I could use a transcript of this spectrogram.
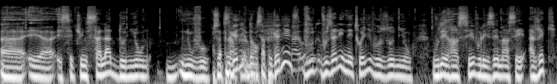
euh, et, euh, et c'est une salade d'oignons nouveaux. Ça peut gagner. Non, mais ça peut gagner. Vous, vous allez nettoyer vos oignons, vous les rincez, vous les émincez avec,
